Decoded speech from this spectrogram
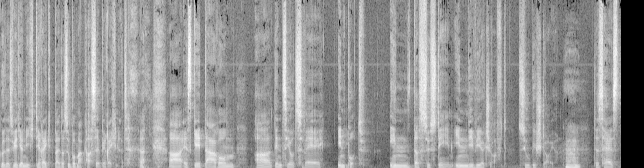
Gut, es wird ja nicht direkt bei der Supermarktkasse berechnet. Äh, es geht darum, äh, den CO2-Input in das System, in die Wirtschaft zu besteuern. Mhm. Das heißt,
